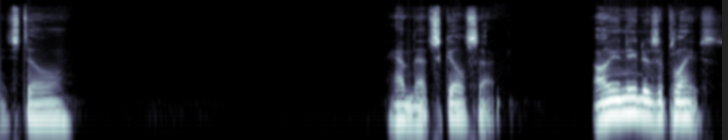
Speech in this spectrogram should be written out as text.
I still have that skill set. All you need is a place.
